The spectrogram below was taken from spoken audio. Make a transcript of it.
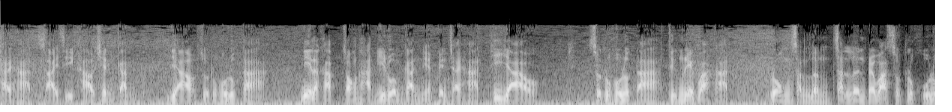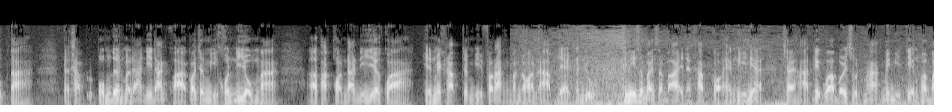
ชายหาดทรายสีขาวเช่นกัน ยาวสุดลูกหูลูกตา นี่แหละครับสองหาดนี้รวมกันเนี่ยเป็นชายหาดที่ยาวสุดลูกหูลูกตา ถึงเรียกว่าหาดรงสันเลินสันเลินแปลว่าสุดลูกหูลูกตานะครับผมเดินมาด้านนี้ด้านขวาก็จะมีคนนิยมมา พักผ่อนด้านนี้เยอะกว่า เห็นไหมครับ จะมีฝรั่งมานอนอาบแดดกันอยู่ ที่นี่สบายๆนะครับ เกาะแห่งนี้เนี่ยชายหาดเรียกว่าบริสุทธิ์มากไม่มีเตียงผ้าใบ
